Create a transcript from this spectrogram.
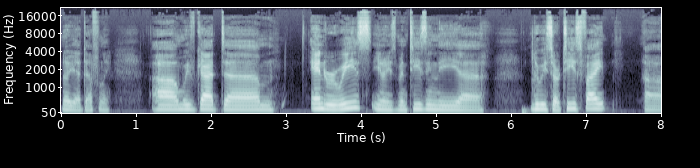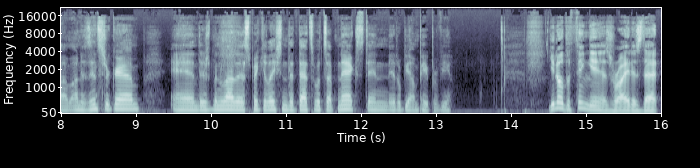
No, yeah, definitely. Um, we've got um, Andrew Ruiz. You know, he's been teasing the uh, Luis Ortiz fight um, on his Instagram, and there's been a lot of speculation that that's what's up next, and it'll be on pay per view. You know, the thing is, right, is that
